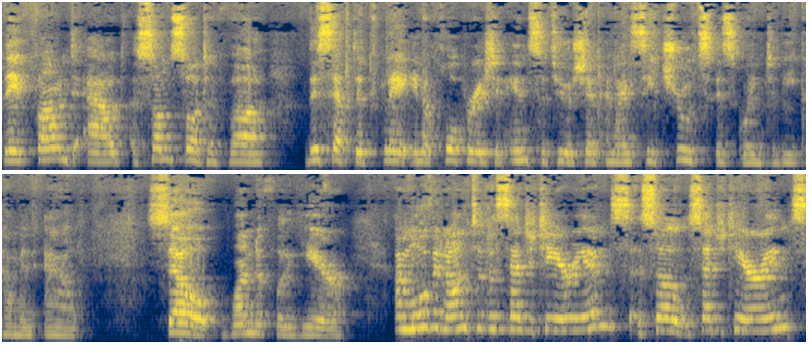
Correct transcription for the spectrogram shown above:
They found out some sort of uh, deceptive play in a corporation institution, and I see truths is going to be coming out. So, wonderful year. I'm moving on to the Sagittarians. So, Sagittarians,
